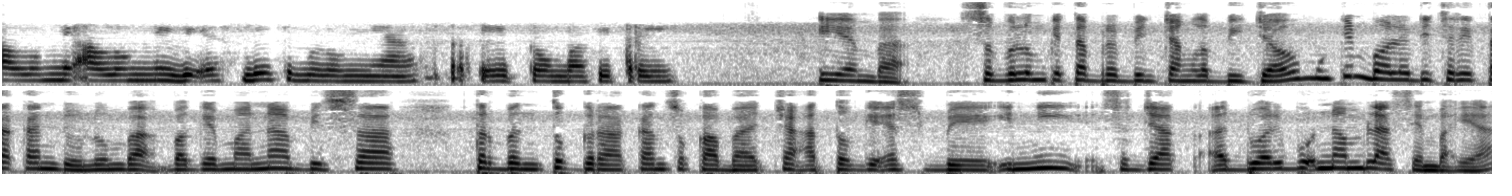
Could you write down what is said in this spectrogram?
alumni-alumni GSD sebelumnya. Seperti itu Mbak Fitri. Iya Mbak, sebelum kita berbincang lebih jauh, mungkin boleh diceritakan dulu Mbak bagaimana bisa terbentuk gerakan suka baca atau GSB ini sejak 2016 eh, ya Mbak ya?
